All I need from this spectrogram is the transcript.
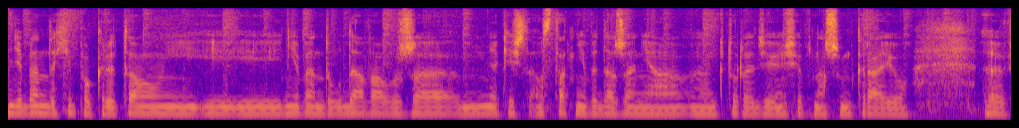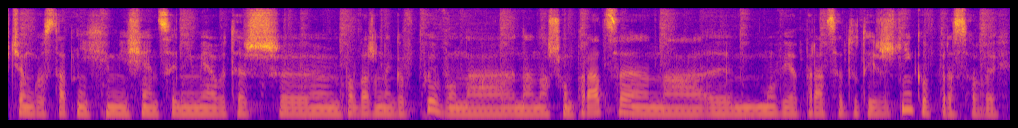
nie będę hipokrytą i, i, i nie będę udawał, że jakieś ostatnie wydarzenia, które dzieją się w naszym kraju e, w ciągu ostatnich miesięcy nie miały też poważnego wpływu na, na naszą pracę, na, mówię, pracę tutaj rzeczników prasowych,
